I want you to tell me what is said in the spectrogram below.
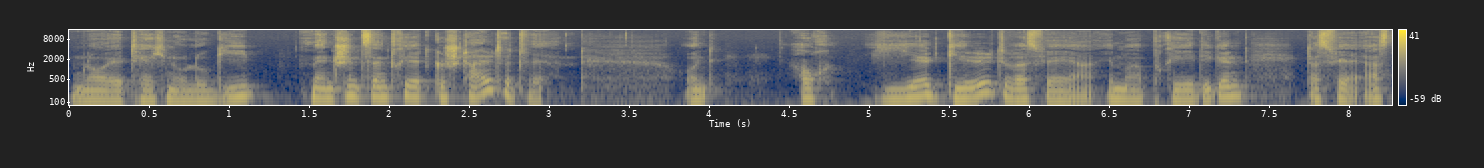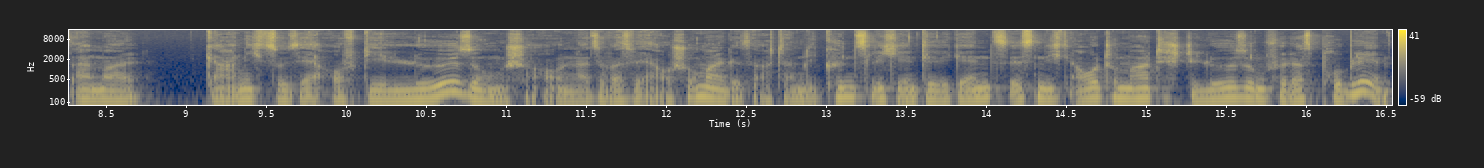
neue Technologie menschenzentriert gestaltet werden. Und auch hier gilt, was wir ja immer predigen, dass wir erst einmal gar nicht so sehr auf die Lösung schauen. Also was wir ja auch schon mal gesagt haben, die künstliche Intelligenz ist nicht automatisch die Lösung für das Problem,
